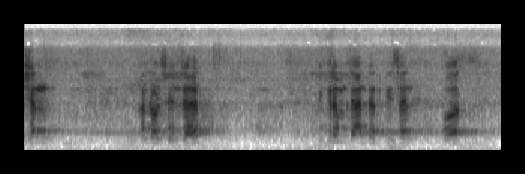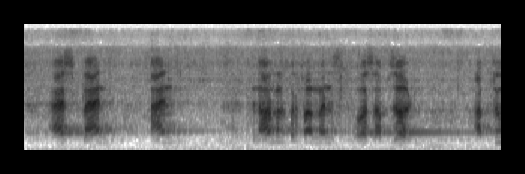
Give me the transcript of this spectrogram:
Mission Control Center, Vikram lander descent was as planned and the normal performance was observed up to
